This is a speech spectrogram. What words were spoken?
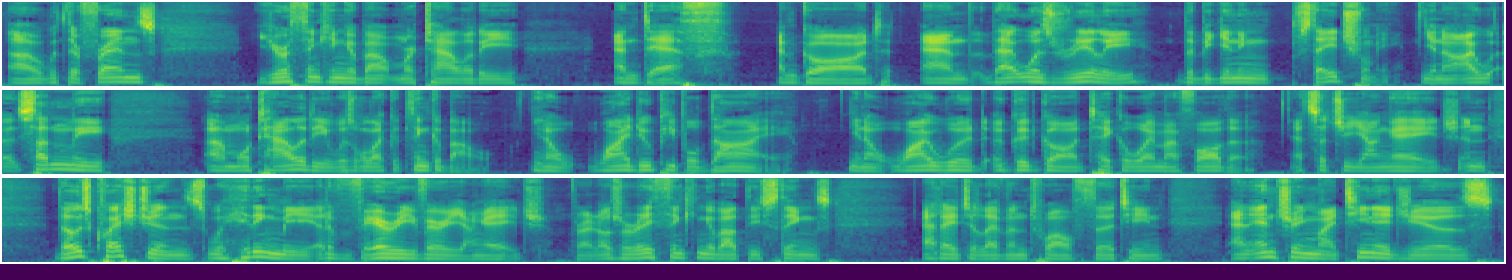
uh, with their friends. You're thinking about mortality and death and God, and that was really the beginning stage for me. You know, I uh, suddenly uh, mortality was all I could think about. You know, why do people die? You know, why would a good God take away my father at such a young age? And those questions were hitting me at a very, very young age, right? I was already thinking about these things at age 11, 12, 13. And entering my teenage years,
